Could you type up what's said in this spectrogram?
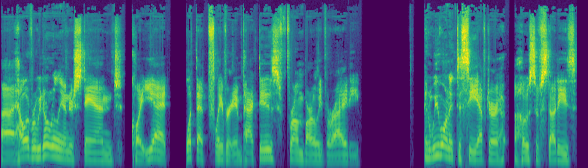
Uh, however, we don't really understand quite yet what that flavor impact is from barley variety. And we wanted to see, after a host of studies,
